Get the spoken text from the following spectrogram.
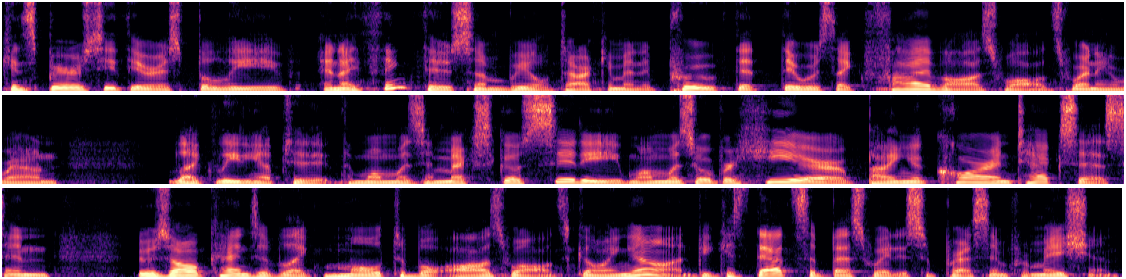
conspiracy theorists believe, and I think there's some real documented proof that there was like five Oswalds running around, like leading up to it. The one was in Mexico City, one was over here buying a car in Texas, and there was all kinds of like multiple Oswalds going on because that's the best way to suppress information.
